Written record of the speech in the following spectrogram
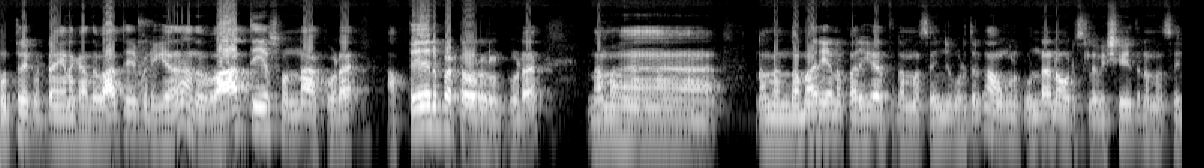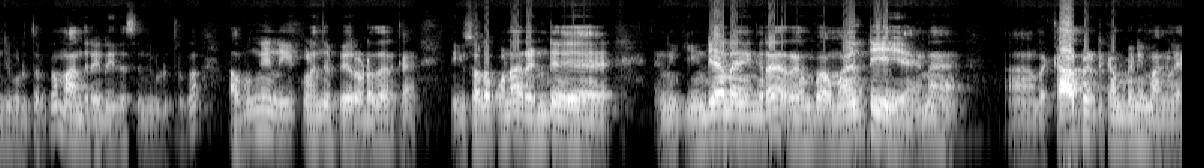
முத்திரை குட்டம் எனக்கு அந்த வார்த்தையை பிடிக்காது. அந்த வார்த்தையை சொன்னால் கூட அப்பேற்பட்டவர்கள் கூட நம்ம நம்ம இந்த மாதிரியான பரிகாரத்தை நம்ம செஞ்சு கொடுத்துருக்கோம். அவங்களுக்கு உண்டான ஒரு சில விஷயத்தை நம்ம செஞ்சு கொடுத்துருக்கோம். மாந்திர ரீதியை செஞ்சு கொடுத்துருக்கோம். அவங்க இன்னைக்கு குழந்தை பேரோட தான் இருக்காங்க. இன்னைக்கு சொல்லப்போனால் ரெண்டு இன்னைக்கு இந்தியாவில்ங்கிற ரொம்ப மல்டி என்ன அந்த கார்பரேட் கம்பெனி வாங்களே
